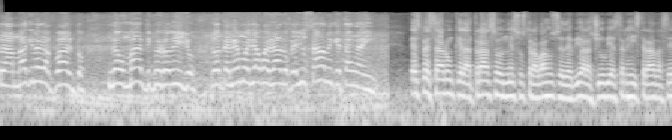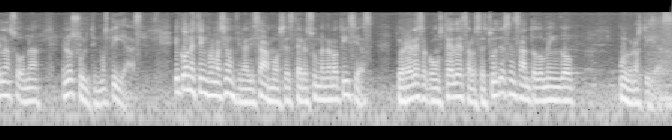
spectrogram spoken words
la máquina de asfalto neumáticos y rodillos, lo tenemos ya guardado, que ellos saben que están ahí. Expresaron que el atraso en esos trabajos se debió a las lluvias registradas en la zona en los últimos días. Y con esta información finalizamos este resumen de noticias. Yo regreso con ustedes a los estudios en Santo Domingo. Muy buenos días.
